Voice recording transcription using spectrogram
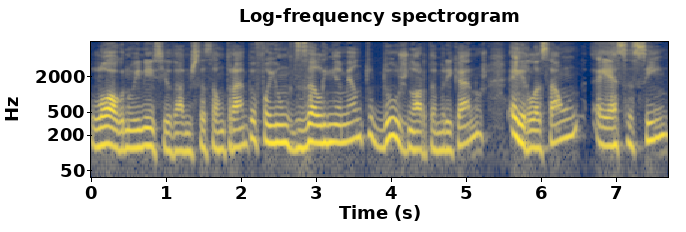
logo no início da administração Trump foi um desalinhamento dos norte-americanos em relação a essa sim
